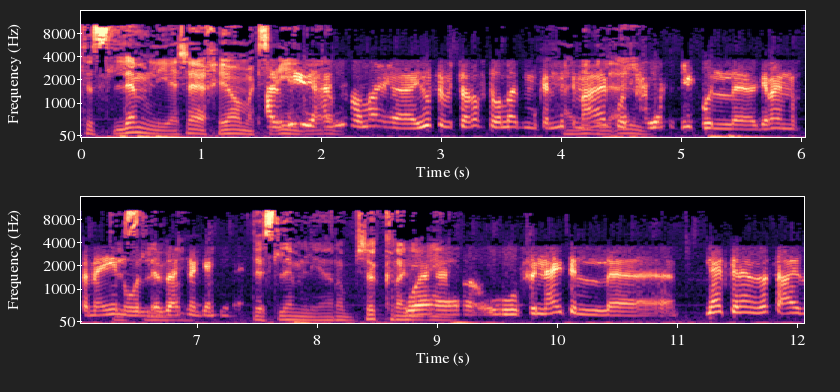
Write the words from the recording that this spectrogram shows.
تسلم لي يا شيخ يومك سعيد. حبيبي حبيبي والله يوسف اتشرفت والله بمكالمتي معاك وتحياتي ليك ولجميع المستمعين والاذاعتنا الجميلة. تسلم لي يا رب. شكرا و... وفي نهاية ال... نهاية كلامي بس عايز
